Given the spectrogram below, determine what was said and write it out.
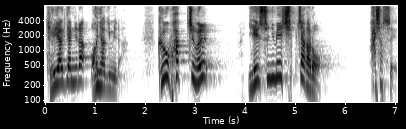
계약이 아니라 언약입니다. 그 확증을 예수님의 십자가로 하셨어요.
